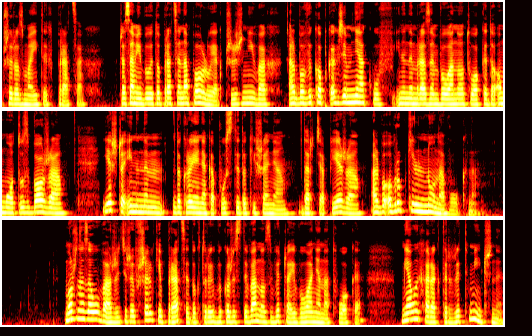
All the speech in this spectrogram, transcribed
przy rozmaitych pracach. Czasami były to prace na polu, jak przy żniwach, albo wykopkach ziemniaków. Innym razem wołano tłokę do omłotu zboża, jeszcze innym do krojenia kapusty do kiszenia, darcia pierza albo obróbki lnu na włókna. Można zauważyć, że wszelkie prace, do których wykorzystywano zwyczaj wołania na tłokę, miały charakter rytmiczny.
